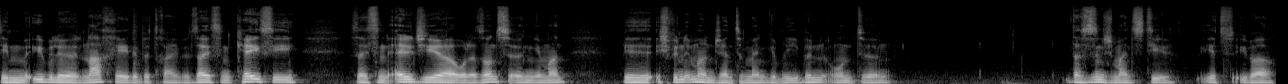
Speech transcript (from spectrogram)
dem üble Nachrede betreibe. Sei es ein Casey, sei es ein Algier oder sonst irgendjemand. Ich bin immer ein Gentleman geblieben und äh, das ist nicht mein Stil. Jetzt über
